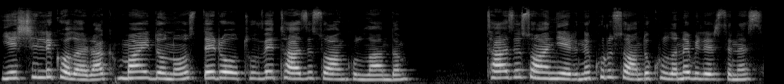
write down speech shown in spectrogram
Yeşillik olarak maydanoz, dereotu ve taze soğan kullandım. Taze soğan yerine kuru soğan da kullanabilirsiniz.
